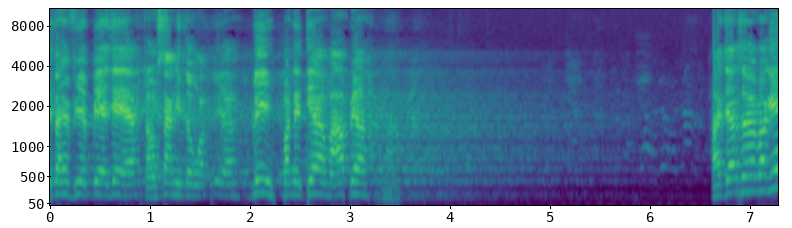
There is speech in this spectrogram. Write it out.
Kita happy happy aja ya, nggak usah ngitung waktu ya. Beli panitia, maaf ya. Hajar sampai pagi.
